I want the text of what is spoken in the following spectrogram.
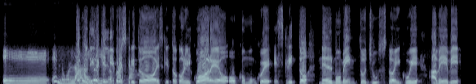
E, e nulla. E vuol dire che il libro è scritto, è scritto, con il cuore o, o, comunque è scritto nel momento giusto in cui avevi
